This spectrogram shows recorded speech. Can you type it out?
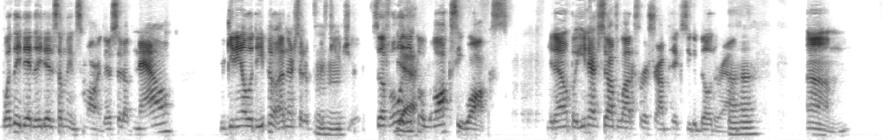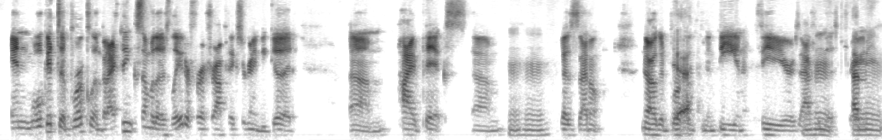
What they did, they did something smart. They're set up now. We're getting Oladipo, and they're set up for mm-hmm. the future. So if Oladipo yeah. walks, he walks. You know, but you have still have a lot of first round picks you could build around. Uh-huh. Um, and we'll get to Brooklyn, but I think some of those later first round picks are going to be good. Um, high picks. Um, mm-hmm. because I don't know how good Brooklyn's yeah. going to be in a few years after mm-hmm. this. Trade. I mean,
